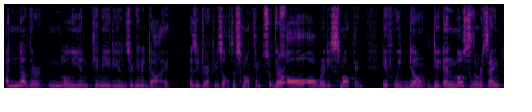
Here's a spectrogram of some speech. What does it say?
another million Canadians are going to die as a direct result of smoking. So, They're all already smoking. If we don't do, and most of them are saying,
